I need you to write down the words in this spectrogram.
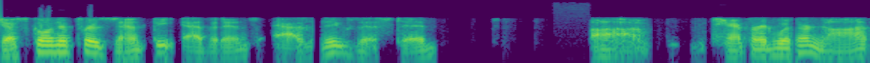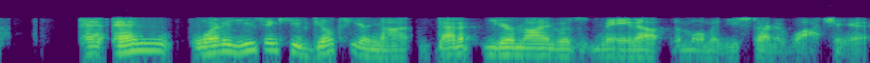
just going to present the evidence as it existed, uh, tampered with or not. And, and whether you think he's guilty or not, that your mind was made up the moment you started watching it.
